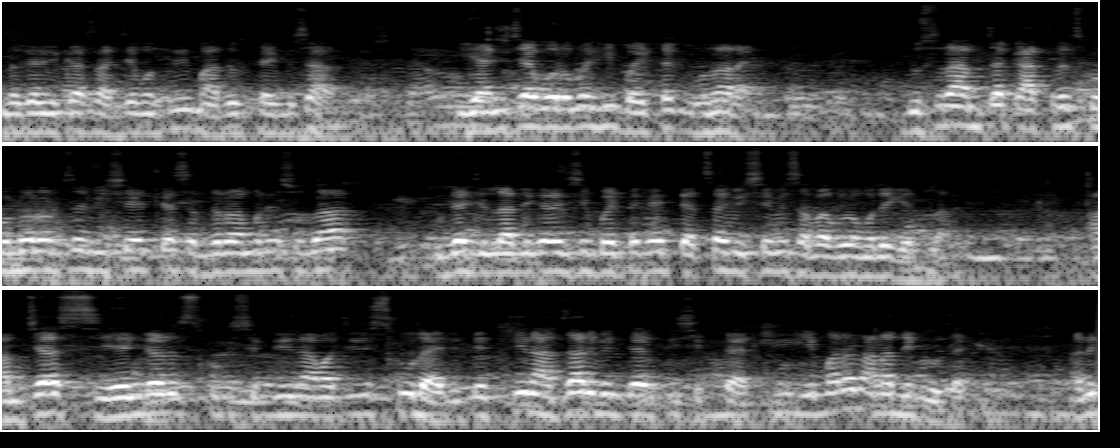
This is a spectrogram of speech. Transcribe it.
नगरविकास राज्यमंत्री माधुरताई मिसाळ यांच्याबरोबर ही बैठक होणार आहे. दुसरा आमचा कात्रज कोंढोरचा विषय आहे. त्या संदर्भामध्ये सुद्धा उद्या जिल्हाधिकाऱ्यांची बैठक आहे. त्याचा विषय मी सभागृहामध्ये घेतला. आमच्या सिंहगड स्कूल सिटी नावाची जी स्कूल आहे तिथे तीन हजार विद्यार्थी शिकत आहेत ही इमारत अनधिकृत आहे. आणि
